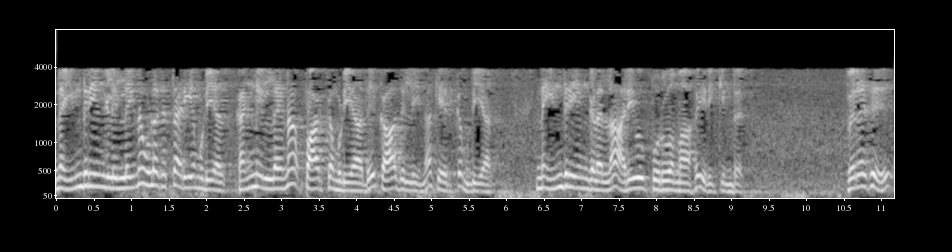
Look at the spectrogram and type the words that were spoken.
ஏன்னா இந்திரியங்கள் இல்லைன்னா உலகத்தை அறிய முடியாது. கண் இல்லைன்னா பார்க்க முடியாது. காது இல்லைன்னா கேட்க முடியாது. ஏன்னா இந்திரியங்கள் எல்லாம் அறிவுபூர்வமாக இருக்கின்றது. பிறகு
